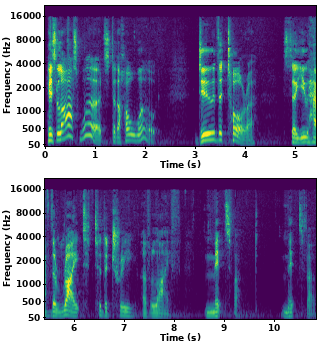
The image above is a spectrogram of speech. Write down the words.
His last words to the whole world Do the Torah so you have the right to the tree of life. Mitzvot. Mitzvot.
